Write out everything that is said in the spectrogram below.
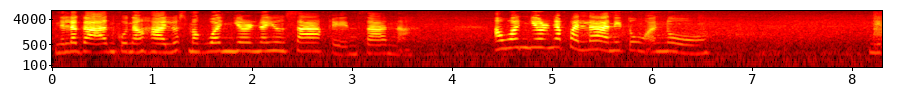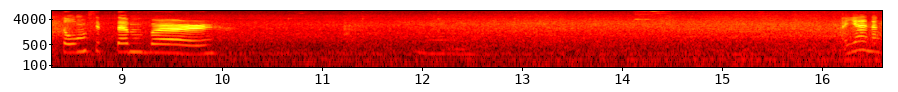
Nilagaan ko ng halos mag one year na yun sa akin. Sana. Ah, one year na pala nitong ano. Nitong September. Ayan, ang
